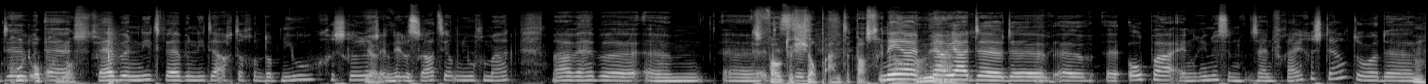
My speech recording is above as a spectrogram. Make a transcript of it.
de, Goed eh, opgelost. we, hebben niet, we hebben niet de achtergrond opnieuw geschilderd Ja, en de illustratie opnieuw gemaakt. Maar we hebben... ehm eh, Is het Photoshop aan te pas Nee, gekomen. nou ja, de, de eh, eh, opa en Rinus zijn- vrijgesteld door de, Mhm.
